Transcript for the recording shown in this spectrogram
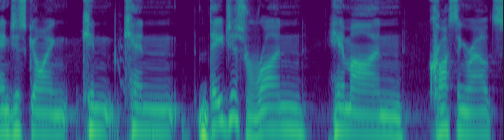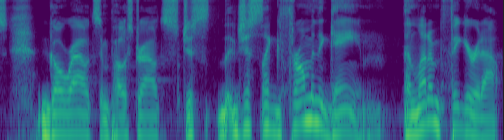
and just going, can can they just run him on crossing routes, go routes, and post routes? Just just like throw him in the game and let him figure it out.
